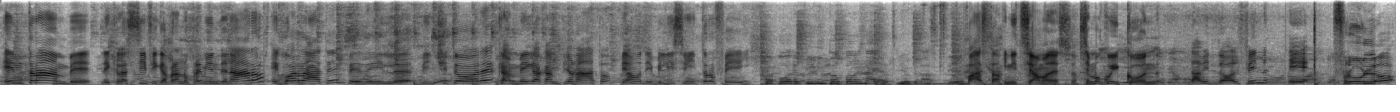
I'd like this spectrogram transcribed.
Entrambe le classifiche avranno premio in denaro e guardate per il vincitore mega campionato abbiamo dei bellissimi trofei. favore Filippo Prosepio, grazie. Basta, iniziamo adesso. Siamo qui con Davide Dolphin e Frullo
